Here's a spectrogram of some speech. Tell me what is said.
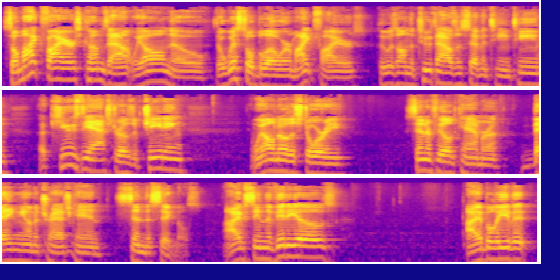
So Mike Fiers comes out. We all know the whistleblower, Mike Fiers, who was on the 2017 team, accused the Astros of cheating. We all know the story center field camera, banging on a trash can, send the signals. I've seen the videos. I believe it.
